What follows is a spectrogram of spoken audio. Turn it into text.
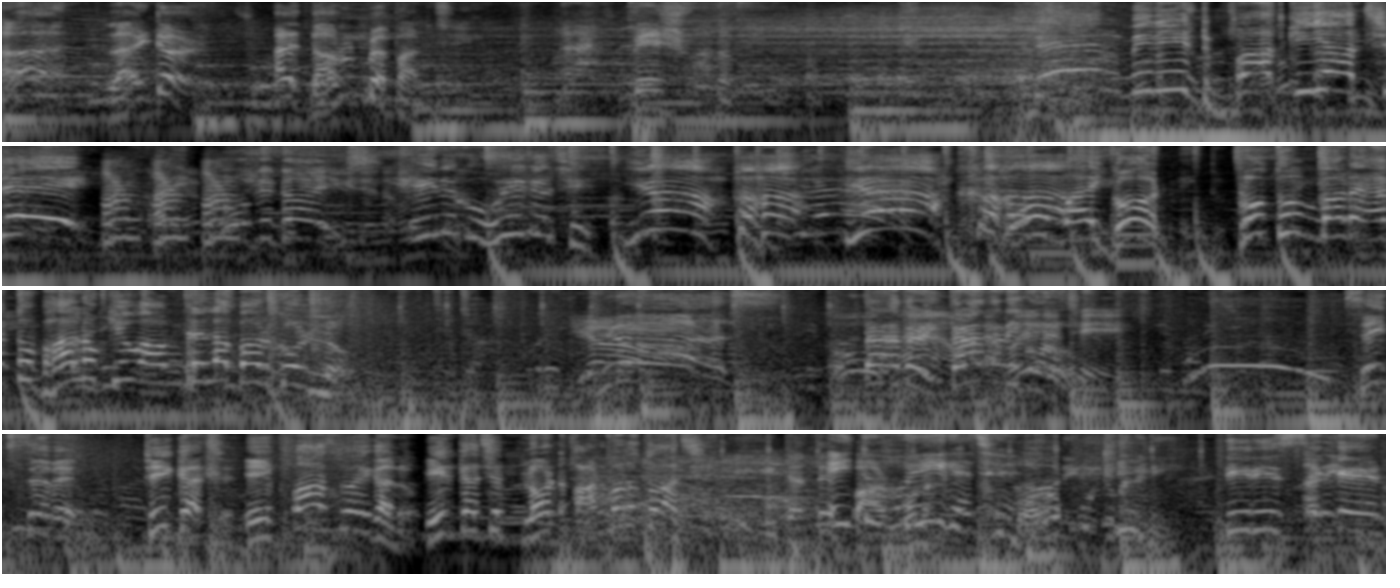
হ্যাঁ লাইটার আরে দারুণ ব্যাপার। বেশ ভালো। দেড় মিনিট বাকি আছে। ওকে গাইস এই দেখো হয়ে গেছে। ইয়া! ইয়া! ও মাই গড প্রথমবার এত ভালো কেউ আমব্রেলা বার করল। তাড়াতাড়ি তাড়াতাড়ি করো। সিক্স সেভেন ঠিক আছে এই পাস হয়ে গেল। এর কাছে প্লট আর্মারও তো আছে। এটাতে এই তো হয়েই গেছে। বড় একটুখানি। 30 সেকেন্ড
